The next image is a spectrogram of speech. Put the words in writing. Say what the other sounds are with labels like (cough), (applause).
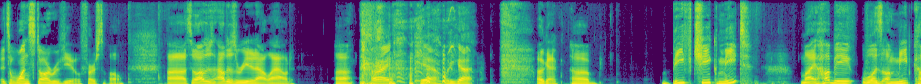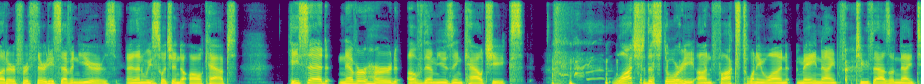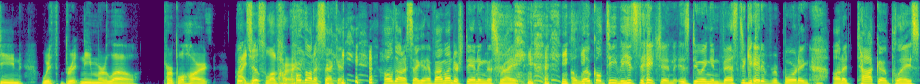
it's a one star review. First of all, uh, so I'll just I'll just read it out loud. Uh, All right. (laughs) Yeah. What do you got? okay, uh, beef cheek meat. My hubby was a meat cutter for 37 years, and then we switch into all caps. He said, never heard of them using cow cheeks. (laughs) Watched the story on Fox 21, May 9th, 2019, with Brittany Merlot. Purple Heart. Wait, I so- just love her. Hold on a second. (laughs) Hold on a second. If I'm understanding this right, (laughs) a local TV station is doing investigative reporting on a taco place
